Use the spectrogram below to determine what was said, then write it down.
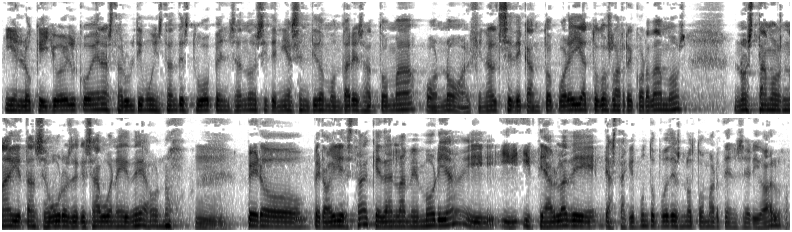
y en lo que Joel Cohen hasta el último instante estuvo pensando si tenía sentido montar esa toma o no. Al final se decantó por ella, todos la recordamos, no estamos nadie tan seguros de que sea buena idea o no, Mm. pero, pero ahí está, queda queda en la memoria y, te habla de, de hasta qué punto puedes no tomarte en serio algo.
